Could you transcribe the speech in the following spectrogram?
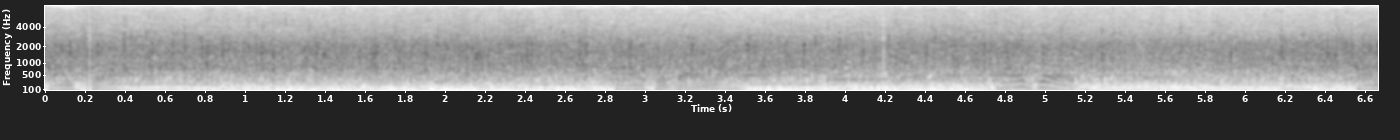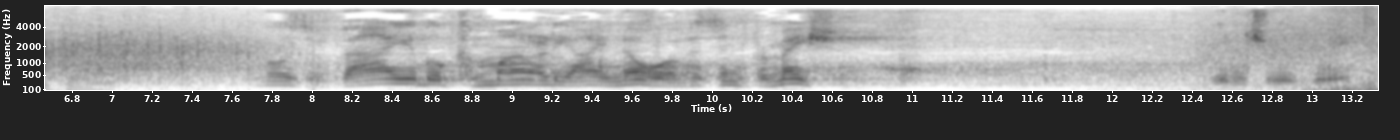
Thank you. Thank you very much. Thank you. Thank you. The most valuable commodity I know of is information. Wouldn't you agree?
